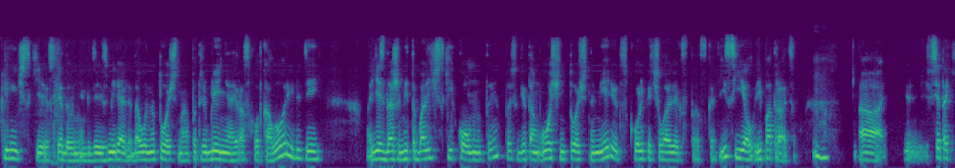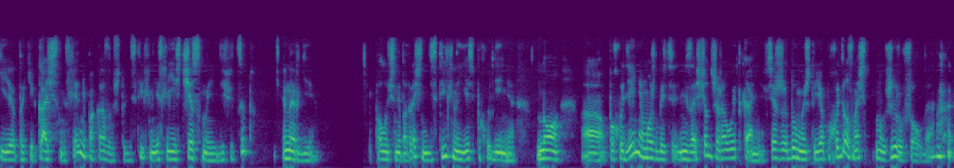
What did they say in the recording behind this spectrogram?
клинические исследования, где измеряли довольно точно потребление и расход калорий людей – есть даже метаболические комнаты, то есть где там очень точно меряют, сколько человек, так сказать, и съел, и потратил. Uh-huh. все такие, такие качественные исследования показывают, что действительно, если есть честный дефицит энергии, полученные потраченные, действительно есть похудение. Но э, похудение может быть не за счет жировой ткани. Все же думают, что я похудел, значит, ну, жир ушел, да?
